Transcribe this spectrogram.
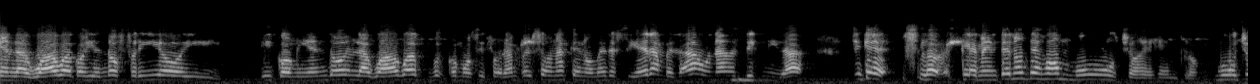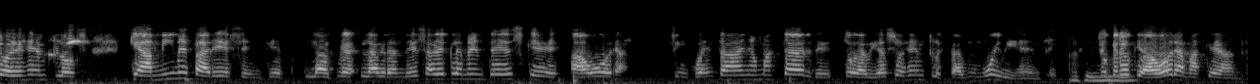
en la guagua cogiendo frío y, y comiendo en la guagua pues, como si fueran personas que no merecieran, ¿verdad? Una dignidad. Así que lo- Clemente nos dejó muchos ejemplos, muchos ejemplos que a mí me parecen que la, la grandeza de Clemente es que ahora, 50 años más tarde, todavía su ejemplo está muy vigente. Así Yo creo que ahora más que antes.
